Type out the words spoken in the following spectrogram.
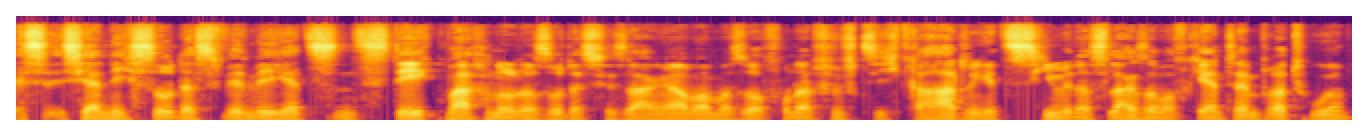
es ist ja nicht so, dass wenn wir jetzt ein Steak machen oder so, dass wir sagen, ja, machen wir so auf 150 Grad und jetzt ziehen wir das langsam auf Kerntemperatur,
